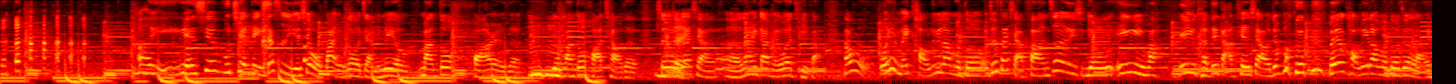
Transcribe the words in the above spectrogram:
呃，原先不确定，但是原先我爸有跟我讲，里面有蛮多华人的，有蛮多华侨的，所以我在想，呃，那应该没问题吧。然后我我也没考虑那么多，我就在想，反正有英语嘛，英语肯定打天下，我就不 没有考虑那么多就来。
